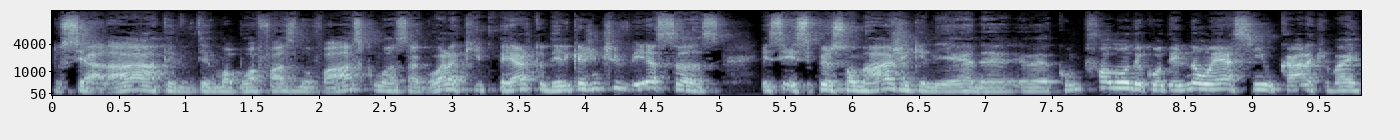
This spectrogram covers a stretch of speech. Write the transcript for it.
do Ceará, teve, teve uma boa fase no Vasco, mas agora aqui perto dele que a gente vê essas esse, esse personagem que ele é, né? É, como tu falou, Deconto, ele não é assim o cara que vai,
